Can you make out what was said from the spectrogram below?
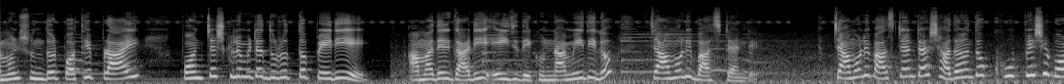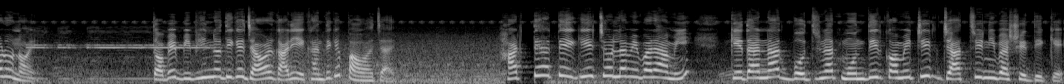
এমন সুন্দর পথে প্রায় পঞ্চাশ কিলোমিটার দূরত্ব পেরিয়ে আমাদের গাড়ি এই যে দেখুন, নামিয়ে দিল চামলি বাস স্ট্যান্ডে। চামলি বাস স্ট্যান্ডটা সাধারণত খুব বেশি বড় নয়। তবে বিভিন্ন দিকে যাওয়ার গাড়ি এখান থেকে পাওয়া যায়। হাঁটতে হাঁটতে এগিয়ে চললাম এবারে আমি কেদারনাথ বদ্রীনাথ মন্দির কমিটির যাত্রী নিবাসের দিকে।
